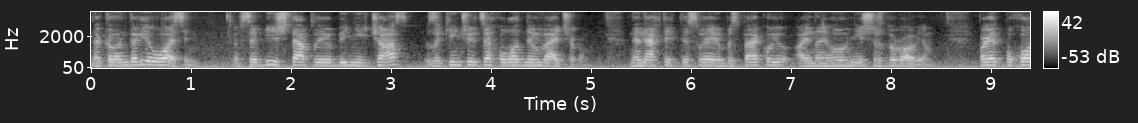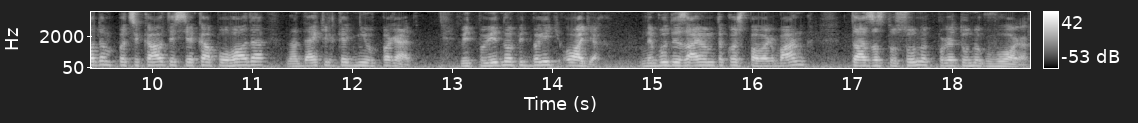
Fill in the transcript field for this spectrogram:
На календарі осінь. Все більш теплий обідній час закінчується холодним вечором. Не нехтуйте своєю безпекою, а й найголовніше здоров'ям. Перед походом поцікавтесь, яка погода на декілька днів вперед. Відповідно, підберіть одяг. Не буде зайвим також павербанк та застосунок порятунок в горах.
